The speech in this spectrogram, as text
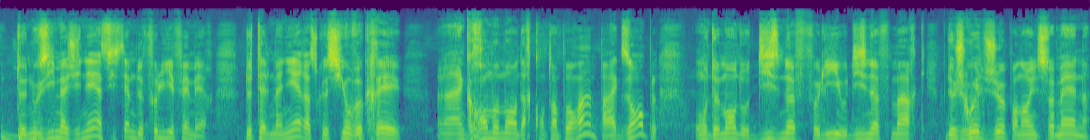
de nous imaginer un système de folie éphémère, de telle manière à ce que si on veut créer un grand moment d'art contemporain, par exemple. On demande aux 19 folies, aux 19 marques de jouer le jeu pendant une semaine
